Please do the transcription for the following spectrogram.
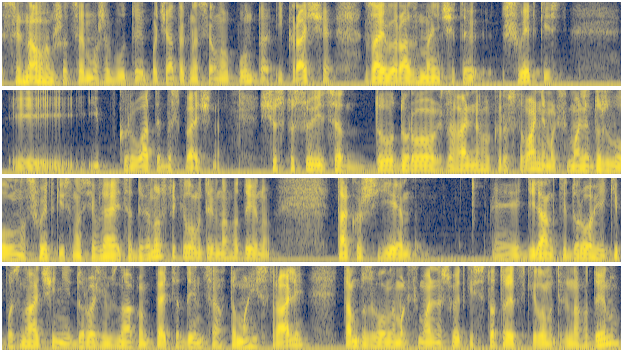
сигналом, що це може бути початок населеного пункту, і краще зайвий раз зменшити швидкість і, і керувати безпечно. Що стосується до дорог загального користування, максимально дозволена швидкість у нас є 90 км на годину. Також є е, ділянки дороги, які позначені дорожнім знаком 5.1 це автомагістралі. Там дозволена максимальна швидкість 130 км на годину.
